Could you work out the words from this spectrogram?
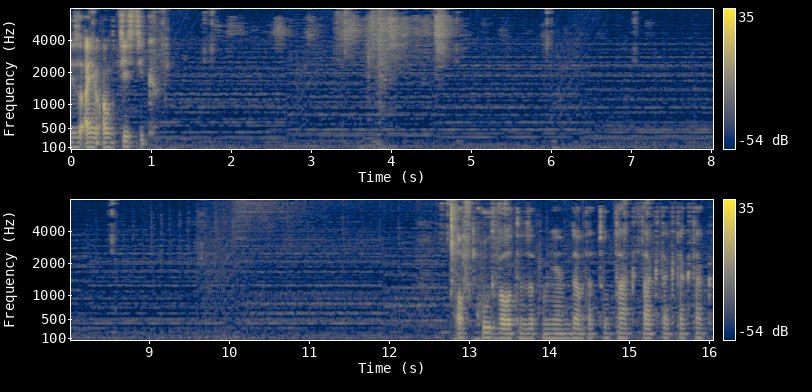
Jezu, I am autistic. O w kurwa, o tym zapomniałem. Dobra, tu tak, tak, tak, tak, tak.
